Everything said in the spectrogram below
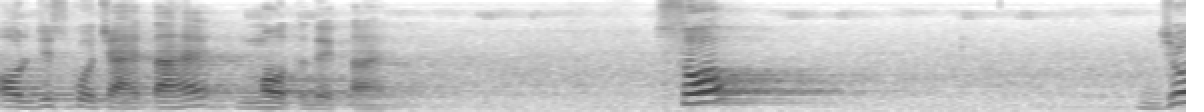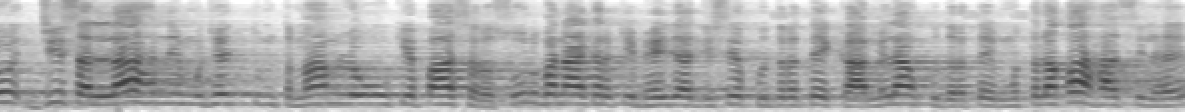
और जिसको चाहता है मौत देता है। सो, जो जिस अल्लाह ने मुझे तुम तमाम लोगों के पास रसूल बना करके भेजा, जिसे कुदरत कामिला कुदरत मुतलक़ा हासिल है,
